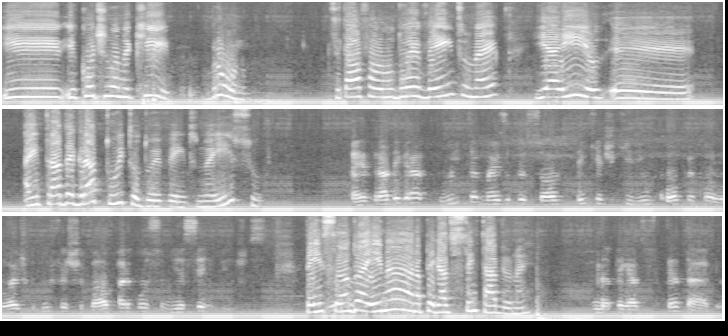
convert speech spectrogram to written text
E, e continuando aqui, Bruno, você estava falando do evento, né? E aí, é, a entrada é gratuita do evento, não é isso? A entrada é gratuita, mas o pessoal tem que adquirir um copo ecológico do festival para consumir as cervejas. Pensando aí na, na pegada sustentável, né? na pegada sustentável.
